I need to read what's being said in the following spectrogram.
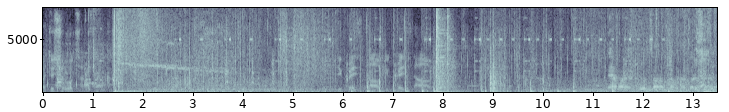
Ovaj ti si lud sad. You crazy dog, you crazy dog. Nemam one kurca onog kako da koristim.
